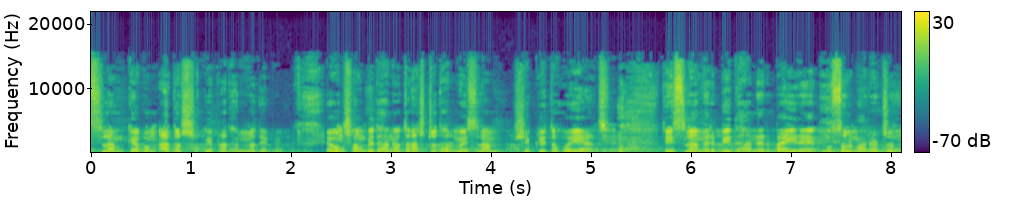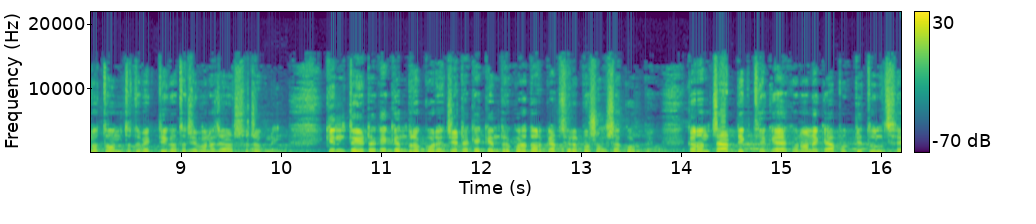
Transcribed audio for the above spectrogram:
ইসলামকে এবং আদর্শকে প্রাধান্য দেবে এবং সংবিধানেও তো রাষ্ট্রধর্ম ইসলাম স্বীকৃত হয়ে আছে। তো ইসলামের বিধানের বাইরে মুসলমানের জন্য তো অন্তত ব্যক্তিগত জীবনে যাওয়ার সুযোগ নেই। কিন্তু এটাকে কেন্দ্র করে, যেটাকে কেন্দ্র করে দরকার ছিল প্রশংসা করবে। কারণ চারদিক থেকে এখন অনেকে আপত্তি তুলছে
